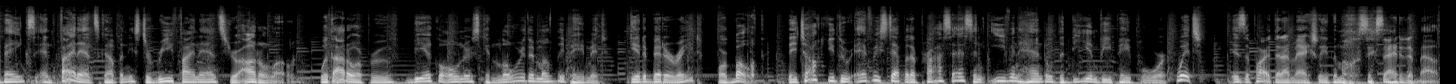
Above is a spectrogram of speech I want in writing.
banks, and finance companies to refinance your auto loan. With Auto Approve, vehicle owners can lower their monthly payment, get a better rate, or both. They talk you through every step of the process and even handle the DMV paperwork, which is the part that I'm actually the most excited about.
